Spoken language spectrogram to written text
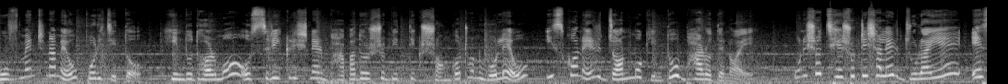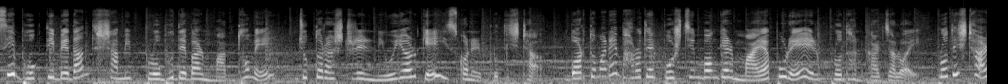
মুভমেন্ট নামেও পরিচিত। হিন্দু ধর্ম ও শ্রীকৃষ্ণের ভাবাদর্শ ভিত্তিক সংগঠন হলেও ইসকনের জন্ম কিন্তু ভারতে নয়। উনিশশো ছেষট্টি সালের জুলাইয়ে এসি ভক্তি বেদান্ত স্বামী প্রভুদেবার মাধ্যমে যুক্তরাষ্ট্রের নিউ ইয়র্কে ইসকনের প্রতিষ্ঠা। বর্তমানে ভারতের পশ্চিমবঙ্গের মায়াপুরে এর প্রধান কার্যালয়। প্রতিষ্ঠার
